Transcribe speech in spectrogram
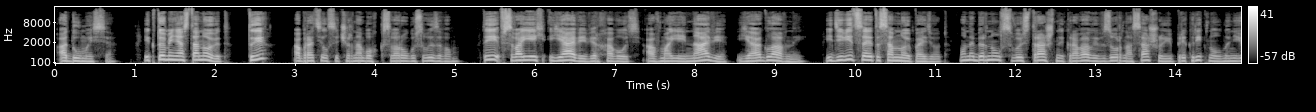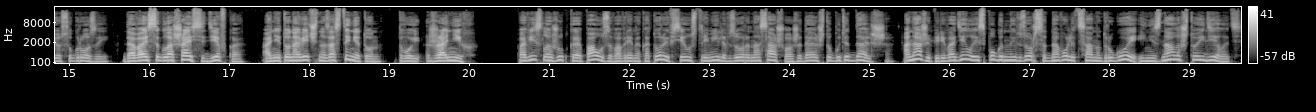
одумайся!» И кто меня остановит? Ты?» — обратился Чернобог к Сварогу с вызовом. «Ты в своей яве верховодь, а в моей нави я главный. И девица эта со мной пойдет». Он обернул свой страшный кровавый взор на Сашу и прикрикнул на нее с угрозой. «Давай соглашайся, девка, а не то навечно застынет он, твой жених». Повисла жуткая пауза, во время которой все устремили взоры на Сашу, ожидая, что будет дальше. Она же переводила испуганный взор с одного лица на другое и не знала, что и делать.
